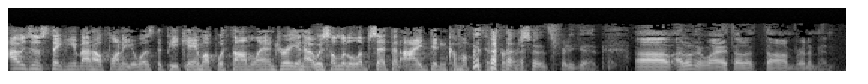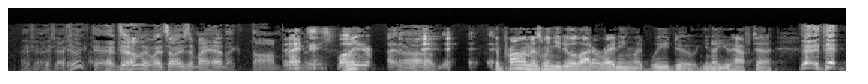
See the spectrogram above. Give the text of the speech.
I was just thinking about how funny it was that P came up with Thom Landry, and I was a little upset that I didn't come up with it first. That's pretty good. Um, I don't know why I thought of Thom Brennaman. I, I, I feel like that, I don't know why it's always in my head, like Thom Brennaman. It's funnier. Um, The problem is when you do a lot of writing like we do, you know, you have to. Yeah, that,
